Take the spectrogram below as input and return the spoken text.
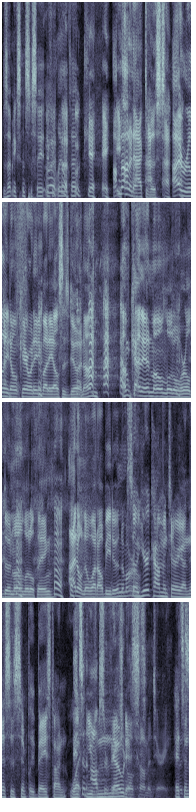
Does that make sense to say it differently like that? okay. I'm not an activist. I really don't care what anybody else is doing. I'm I'm kind of in my own little world doing my own little thing. I don't know what I'll be doing tomorrow. So your commentary on this is simply based on what it's an you've observational noticed. commentary. It's, an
